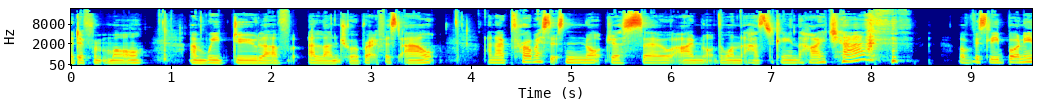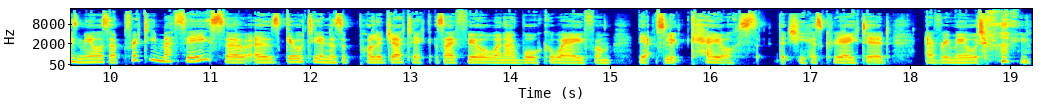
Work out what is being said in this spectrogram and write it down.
a different mall. And we do love a lunch or a breakfast out. And I promise it's not just so I'm not the one that has to clean the high chair. Obviously, Bonnie's meals are pretty messy, so as guilty and as apologetic as I feel when I walk away from the absolute chaos that she has created every meal time,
